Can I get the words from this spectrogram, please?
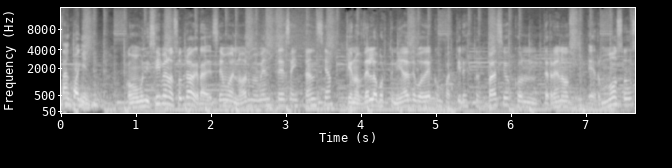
San Joaquín. Como municipio nosotros agradecemos enormemente esa instancia que nos dé la oportunidad de poder compartir estos espacios con terrenos hermosos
